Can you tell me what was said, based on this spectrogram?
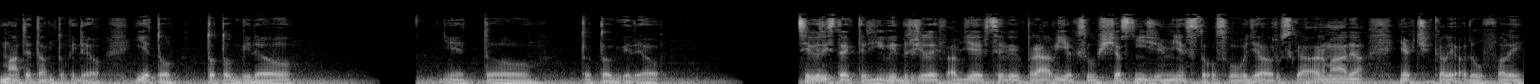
Máte tam to video. Je to toto video. Je to toto video Civilisté, kteří vydrželi v Avdějevce, vypráví, jak jsou šťastní, že město osvobodila ruská armáda, jak čekali a doufali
